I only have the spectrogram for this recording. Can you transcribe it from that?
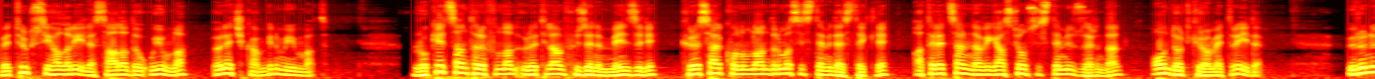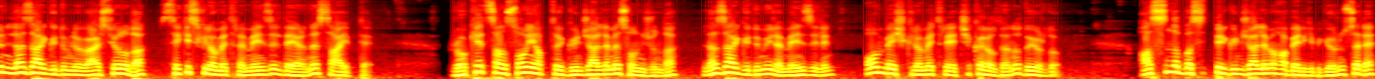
ve Türk SİHA'ları ile sağladığı uyumla öne çıkan bir mühimmat. Roketsan tarafından üretilen füzenin menzili, küresel konumlandırma sistemi destekli, ateletsel navigasyon sistemi üzerinden 14 kilometre idi. Ürünün lazer güdümlü versiyonu da 8 kilometre menzil değerine sahipti. Roketsan son yaptığı güncelleme sonucunda lazer güdümüyle menzilin 15 kilometreye çıkarıldığını duyurdu. Aslında basit bir güncelleme haberi gibi görünse de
